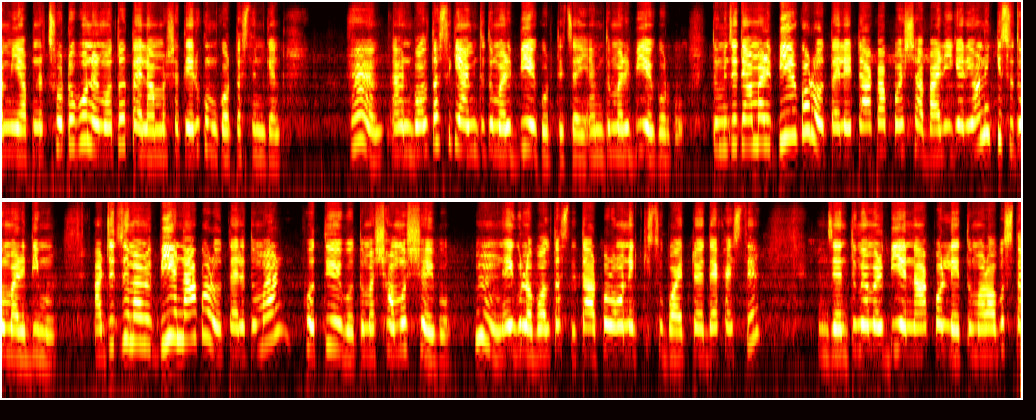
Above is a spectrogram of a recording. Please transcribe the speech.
আমি আপনার ছোট বোনের মতো, তাইলে আমার সাথে এরকম করতেছেন কেন? হ্যাঁ এখন বলতেছি কি, আমি তো তোমার বিয়ে করতে চাই, আমি তোমার বিয়ে করব। তুমি যদি আমার বিয়ে করো তাহলে টাকা, পয়সা, বাড়ি, গাড়ি, অনেক কিছু তোমার দিমু। আর যদি তুমি আমার বিয়ে না করো তাহলে তোমার ক্ষতি হইব, তোমার সমস্যা হইব। হুম এগুলো বলতেছে। তারপর অনেক কিছু বয়টা দেখাইছে যে, তুমি আমার বিয়ে না করলে তোমার অবস্থা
